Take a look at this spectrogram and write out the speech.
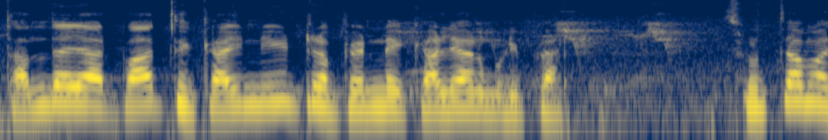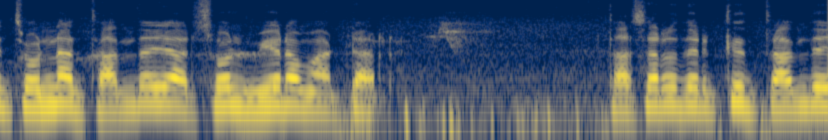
தந்தையார் பார்த்து கை நீட்டுற பெண்ணை கல்யாணம் முடிப்பார். சுத்தமாக சொன்னால் தந்தையார் சொல் மீற மாட்டார் தசரதற்கு தந்தை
